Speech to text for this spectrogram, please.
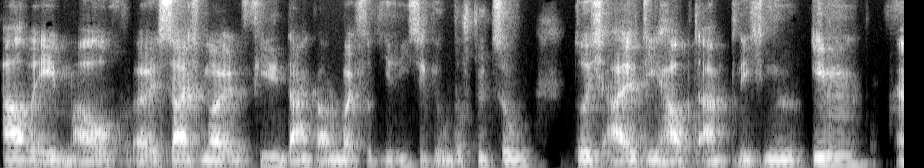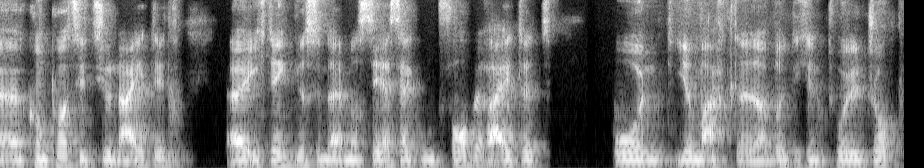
aber eben auch, äh, sage ich mal, vielen Dank auch nochmal für die riesige Unterstützung durch all die Hauptamtlichen im äh, Composite United, äh, ich denke, wir sind da immer sehr, sehr gut vorbereitet und ihr macht äh, da wirklich einen tollen Job.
